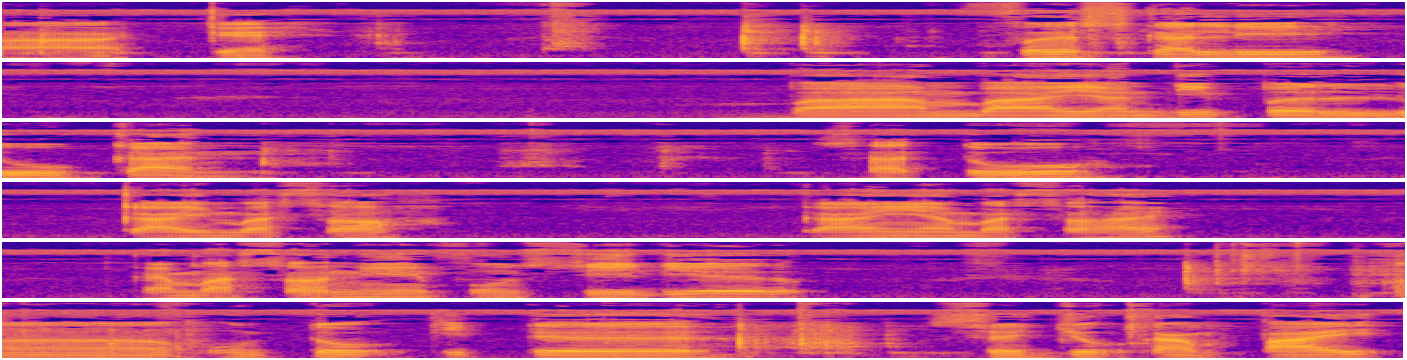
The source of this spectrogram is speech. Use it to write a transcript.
Okay. First kali bahan-bahan yang diperlukan. Satu kain basah. Kain yang basah eh. Kain basah ni fungsi dia uh, untuk kita sejukkan paip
